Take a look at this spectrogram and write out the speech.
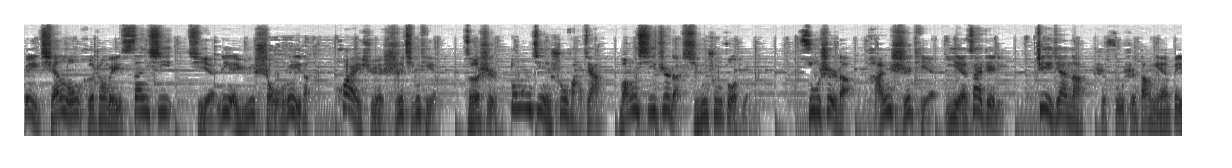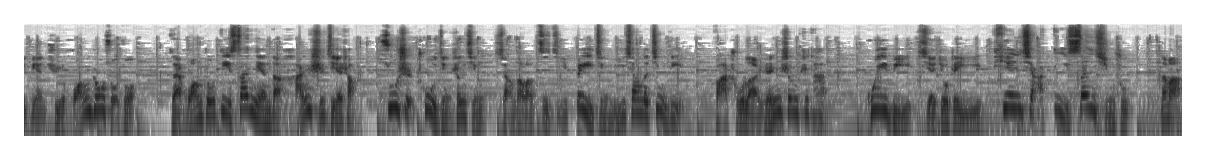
被乾隆合称为三稀且列于首位的《快雪时晴帖》。则是东晋书法家王羲之的行书作品，苏轼的《寒食帖》也在这里。这件呢是苏轼当年被贬去黄州所作，在黄州第三年的寒食节上，苏轼触景生情，想到了自己背井离乡的境地，发出了人生之叹，挥笔写就这一天下第三行书。那么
